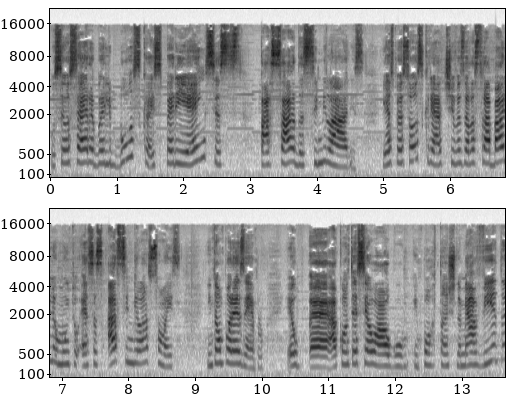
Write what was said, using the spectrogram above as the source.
o seu cérebro ele busca experiências passadas similares. E as pessoas criativas, elas trabalham muito essas assimilações. Então, por exemplo, eu, é, aconteceu algo importante na minha vida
